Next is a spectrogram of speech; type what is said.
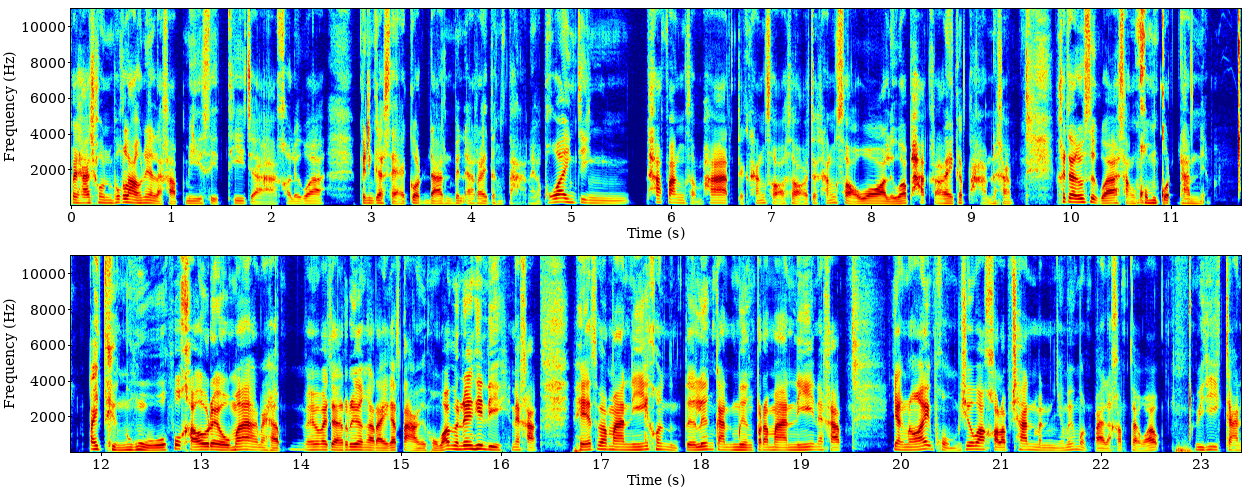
ประชาชนพวกเราเนี่ยแหละครับ มีสิทธิ์ที่จะเขาเรียกว่าเป็นกระแสกดดันเป็นอะไรต่างๆนะครับเพราะว่าจริงๆ ถ้าฟังสัมภาษณ์จากทั้งสสจากทั้งสวหรือว่าพรรคอะไรก็ตามนะครับเขาจะรู้สึกว่าสังคมกดดันเนี่ย ไปถึงหูพวกเขาเร็วมากนะครับ ไม่ว่าจะเรื่องอะไรก็ตามผมว่าเป็นเรื่องที่ดีนะครับ เพสประมาณนี้คนตื่นเตือนเรื่องการเมืองประมาณนี้นะครับอย่างน้อยผมเชื่อว่าคอร์รัปชันมันยังไม่หมดไปหรอกครับ แต่ว่าวิธีการ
